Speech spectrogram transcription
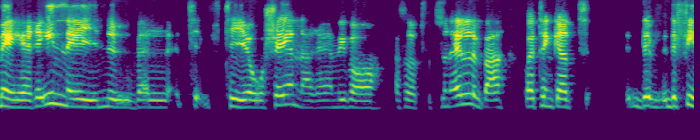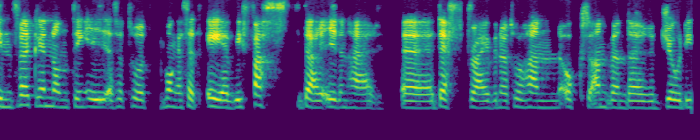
mer är inne i nu, väl tio år senare än vi var alltså 2011. Och jag tänker att det, det, finns verkligen någonting i, alltså jag tror att på många sätt är vi fast där i den här eh, death driven. Jag tror han också använder Jody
